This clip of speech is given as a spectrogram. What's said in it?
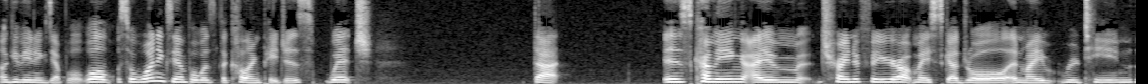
I'll give you an example. Well, so one example was the coloring pages, which that is coming. I'm trying to figure out my schedule and my routine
